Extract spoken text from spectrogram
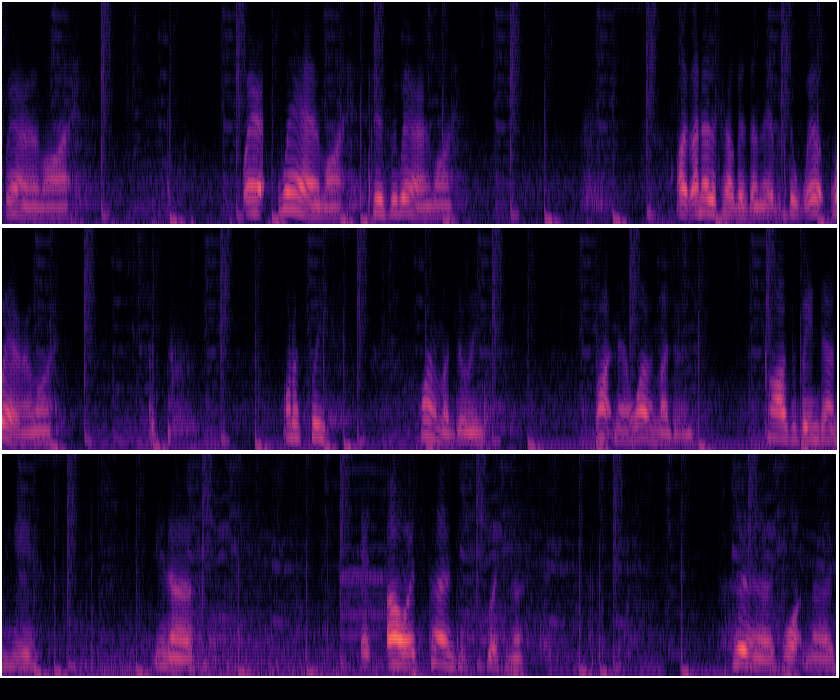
Where am I? Where where am I? Seriously, where am I? Like I know the trail goes down there, but still, where where am I? Like, honestly, what am I doing? Right now, what am I doing? Cars have been down here. You know, it. Oh, it's turned to slickness. Who knows? What knows?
